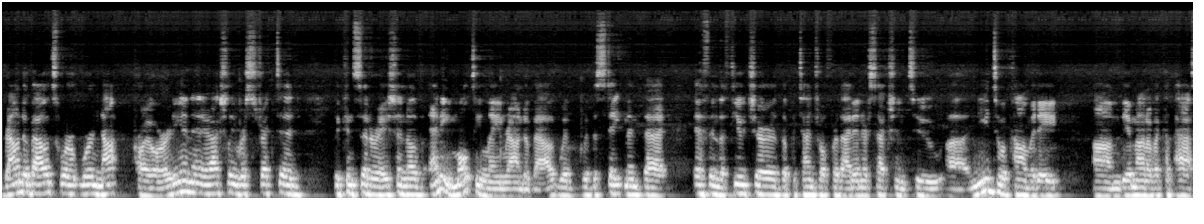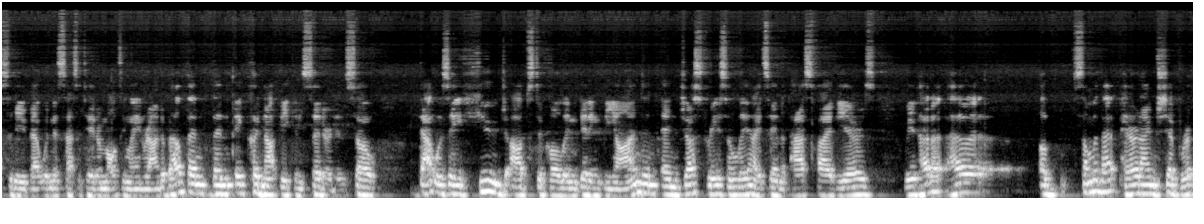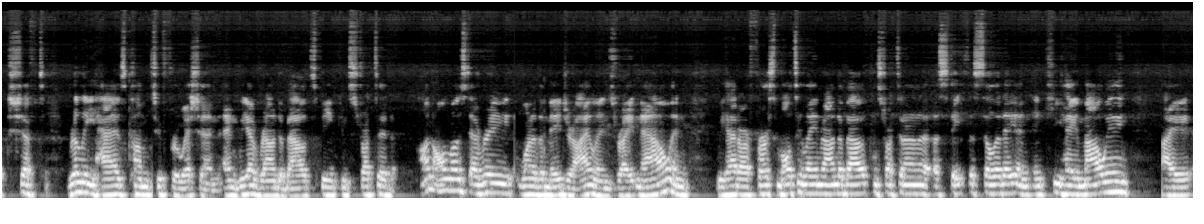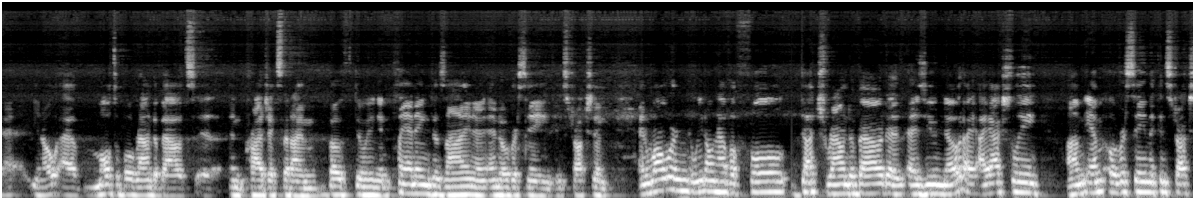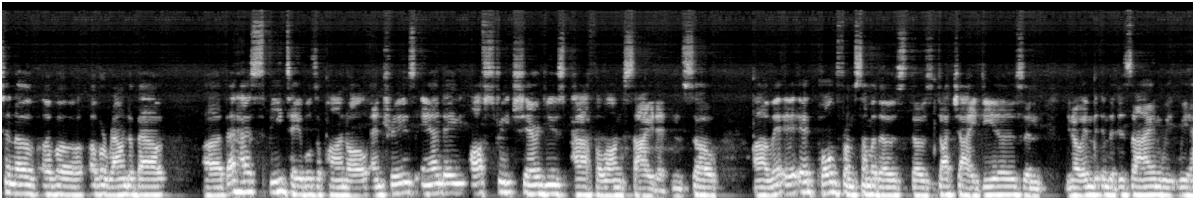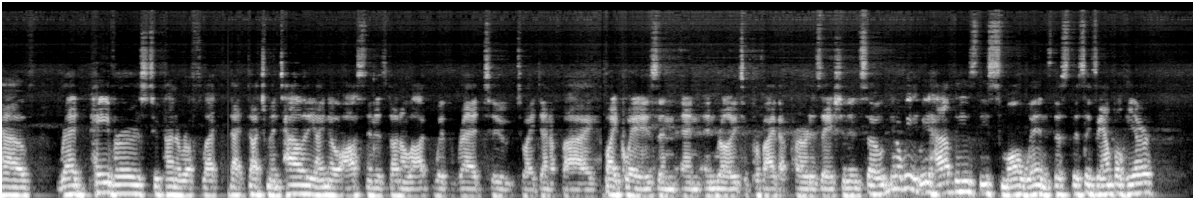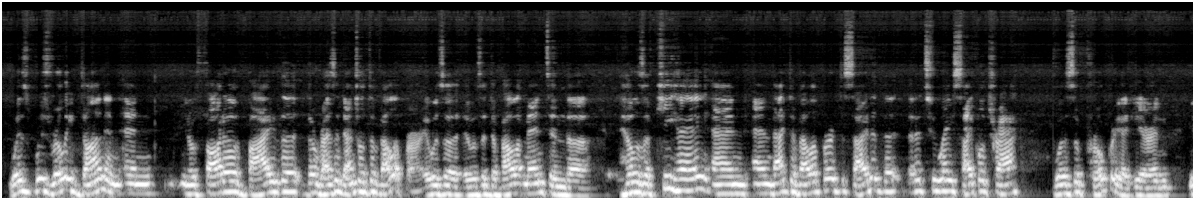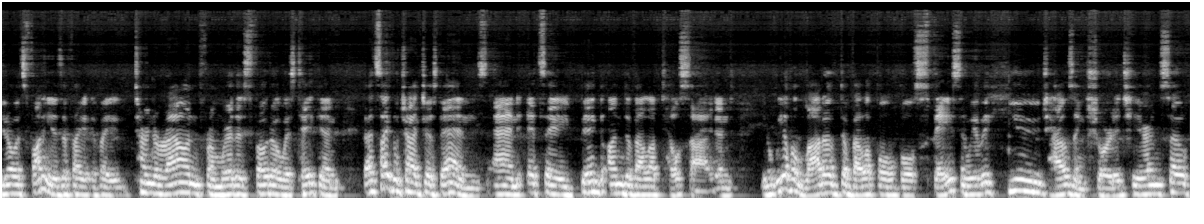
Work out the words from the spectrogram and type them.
roundabouts were, were not priority, and it actually restricted the consideration of any multi-lane roundabout with, with the statement that if in the future the potential for that intersection to uh, need to accommodate um, the amount of a capacity that would necessitate a multi-lane roundabout, then then it could not be considered. And so that was a huge obstacle in getting beyond. And, and just recently, and I'd say in the past five years, we've had a, had a of some of that paradigm shift, shift really has come to fruition. And we have roundabouts being constructed on almost every one of the major islands right now. And we had our first multi lane roundabout constructed on a, a state facility in, in Kihei, Maui. I, you know, have multiple roundabouts uh, and projects that I'm both doing in planning, design, and, and overseeing construction. And while we're, we don't have a full Dutch roundabout, as, as you note, I, I actually um, am overseeing the construction of, of, a, of a roundabout uh, that has speed tables upon all entries and a off-street shared use path alongside it. And so um, it, it, pulled from some of those those Dutch ideas. And you know, in the, in the design, we, we have red pavers to kind of reflect that Dutch mentality. I know Austin has done a lot with red to to identify bikeways and and and really to provide that prioritization. And so, you know, we, we have these these small wins. This this example here was was really done and and you know thought of by the the residential developer. It was a it was a development in the hills of Kihei and and that developer decided that, that a two-way cycle track was appropriate here. And you know, what's funny is if I if I turned around from where this photo was taken, that cycle track just ends, and it's a big undeveloped hillside. And you know, we have a lot of developable space, and we have a huge housing shortage here. And so,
